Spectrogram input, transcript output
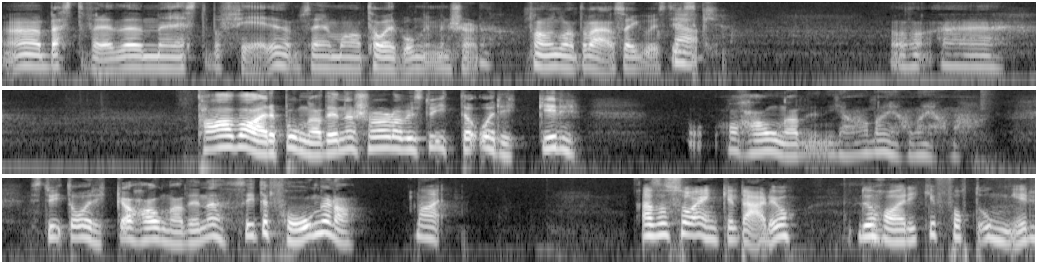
eh, Besteforeldre med resten på ferie, så jeg må ta vare på ungen min sjøl. Faen, det går an å være så egoistisk. Altså, eh, ta vare på unga dine sjøl, og hvis du ikke orker å ha unga dine Ja da, ja da, ja da. Hvis du ikke orker å ha unga dine, så ikke få unger, da. Nei. Altså, så enkelt er det jo. Du har ikke fått unger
